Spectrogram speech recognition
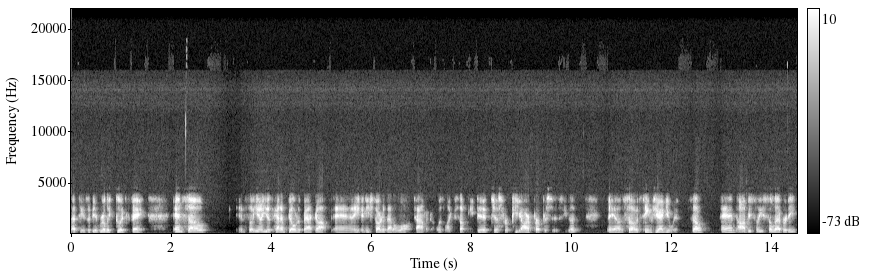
that seems to be a really good thing. And so and so you know you just kind of build it back up. And he, and he started that a long time ago. It wasn't like something he did just for pr purposes. He does you know so it seemed genuine. So and obviously celebrity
